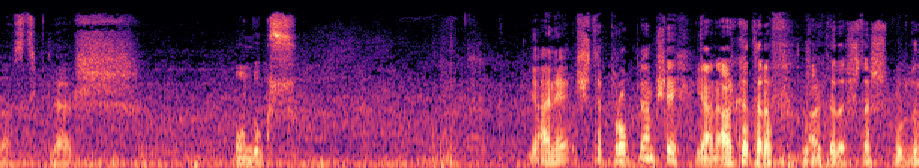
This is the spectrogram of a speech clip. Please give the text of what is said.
Lastikler 19. Yani işte problem şey. Yani arka taraf arkadaşlar burada.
